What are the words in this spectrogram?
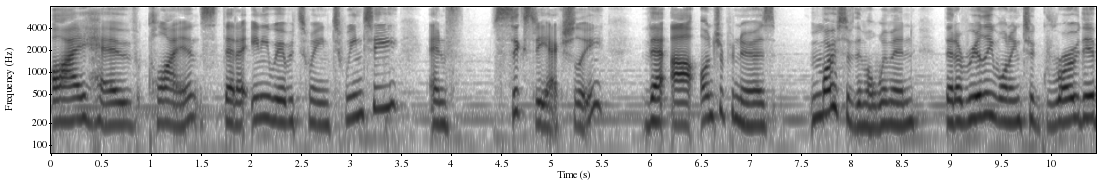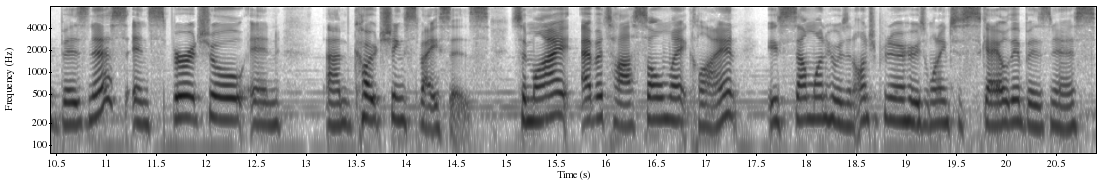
I have clients that are anywhere between 20 and 60 actually that are entrepreneurs. Most of them are women that are really wanting to grow their business and spiritual and um, coaching spaces. So, my avatar soulmate client is someone who is an entrepreneur who is wanting to scale their business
